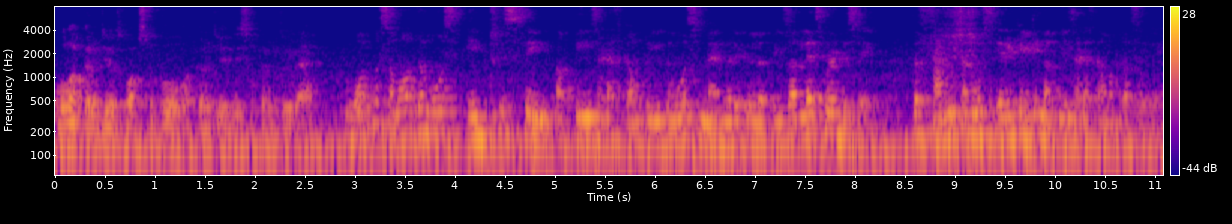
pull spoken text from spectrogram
All I've got to do is watch the ball. I've got to do this. I've got to do that. What were some of the most interesting appeals that have come to you? The most memorable appeals, or let's put it this way: the funniest and most irritating appeals that have come across your way.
